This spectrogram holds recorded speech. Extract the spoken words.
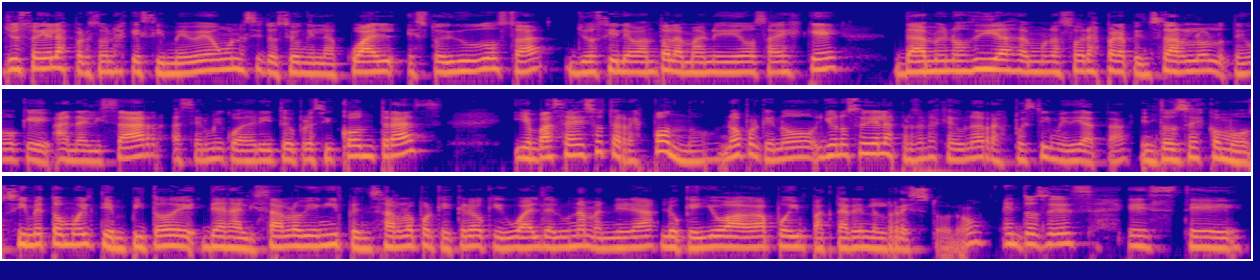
Yo soy de las personas que si me veo en una situación en la cual estoy dudosa, yo sí levanto la mano y digo, ¿sabes qué? Dame unos días, dame unas horas para pensarlo, lo tengo que analizar, hacer mi cuadrito de pros y contras y en base a eso te respondo, ¿no? Porque no, yo no soy de las personas que da una respuesta inmediata. Entonces, como sí me tomo el tiempito de, analizarlo bien y pensarlo, porque creo que igual de alguna manera lo que yo haga puede impactar en el resto, ¿no? Entonces, este,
